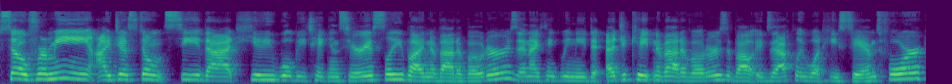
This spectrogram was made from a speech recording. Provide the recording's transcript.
So for me, I just don't see that he will be taken seriously by Nevada voters. And I think we need to educate Nevada voters about exactly what he stands for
